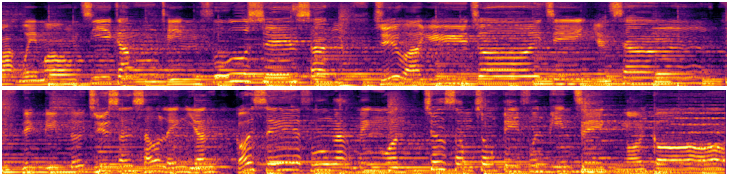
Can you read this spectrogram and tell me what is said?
或回望至今甜苦酸辛。主话如再接人生，历练里主伸手领引，改写苦厄命运，将心中悲欢编织爱角。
